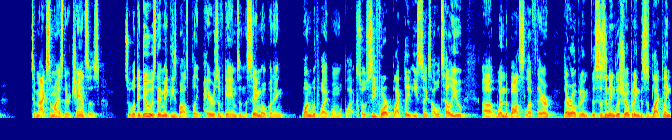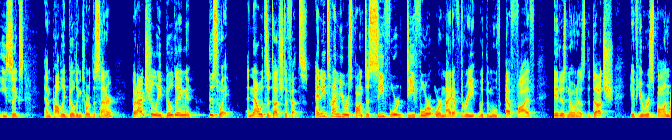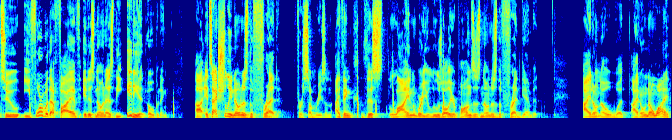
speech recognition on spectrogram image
to maximize their chances. So what they do is they make these bots play pairs of games in the same opening, one with white, one with black. So c4, black played e6. I will tell you uh, when the bots left their, their opening. This is an English opening. This is black playing e6 and probably building toward the center, but actually building this way. And now it's a Dutch defense. Anytime you respond to c4, d4, or knight f3 with the move f5, it is known as the Dutch. If you respond to e4 with f5, it is known as the idiot opening. Uh, it's actually known as the Fred for some reason. I think this line where you lose all your pawns is known as the Fred Gambit. I don't know what, I don't know why.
